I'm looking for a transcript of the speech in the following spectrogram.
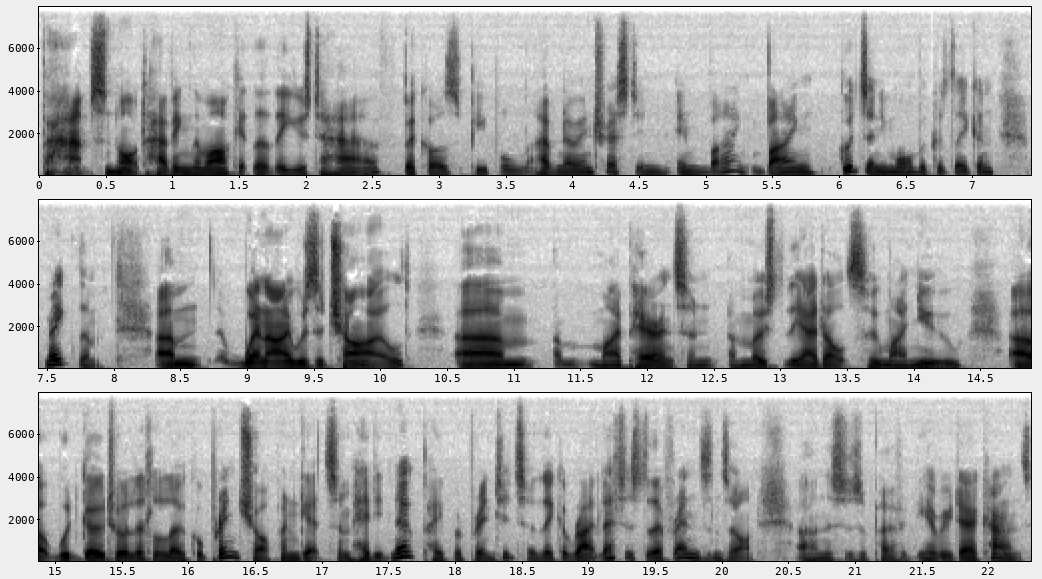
perhaps not having the market that they used to have because people have no interest in, in buying buying goods anymore because they can make them. Um, when I was a child, um, um, my parents and, and, most of the adults whom I knew uh, would go to a little local print shop and get some headed notepaper printed so they could write letters to their friends and so on. And this was a perfectly everyday occurrence.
